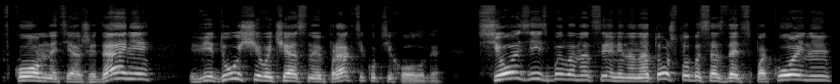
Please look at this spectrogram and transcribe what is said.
в комнате ожидания ведущего частную практику психолога. Все здесь было нацелено на то, чтобы создать спокойную,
